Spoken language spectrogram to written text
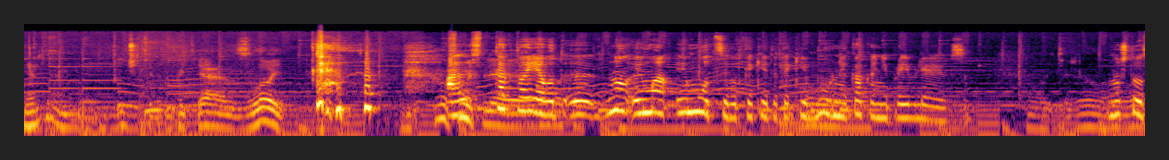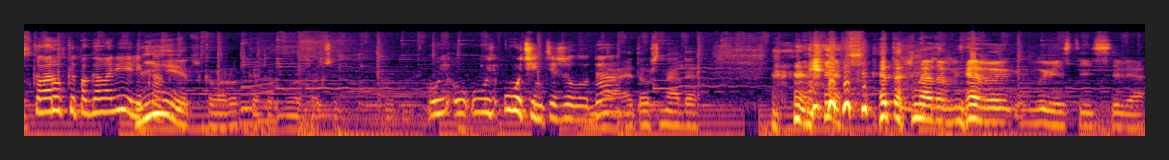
нельзя учителем быть. Я злой. Ну, А смысле, как твоя вот, э, ну, эмо- эмоции вот какие-то такие бурные, как они проявляются? Ой, тяжело. Ну что, сковородкой по голове или как? Нет, сковородка это было очень тяжело, Да, да? это уж надо. Это ж надо меня вы- вывести из себя.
